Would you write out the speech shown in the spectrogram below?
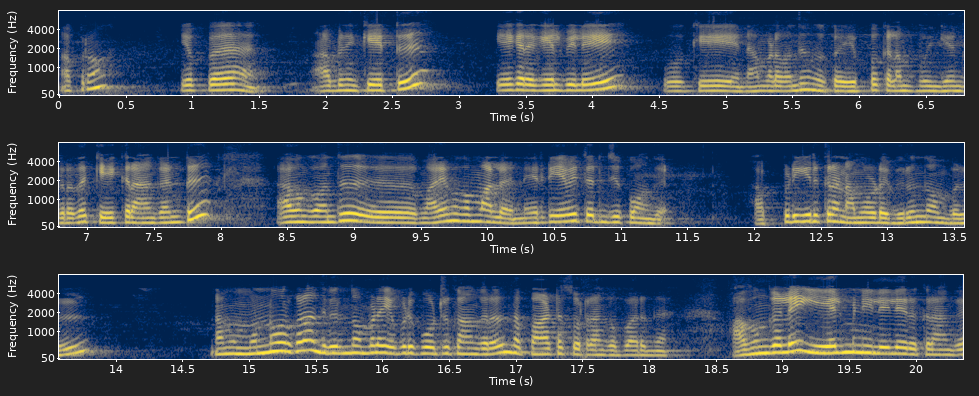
அப்புறம் எப்போ? அப்படின்னு கேட்டு கேட்குற கேள்வியிலே ஓகே நம்மளை வந்து இவங்க எப்போ கிளம்புவீங்கிறத கேட்குறாங்கன்ட்டு அவங்க வந்து மறைமுகமாக இல்லை நேரடியாகவே தெரிஞ்சுக்குவாங்க. அப்படி இருக்கிற நம்மளோட விருந்தோம்பல் நம்ம முன்னோர்கள் அந்த விருந்தோம்பலை எப்படி போட்டிருக்காங்கிறது இந்த பாட்டை சொல்கிறாங்க பாருங்கள் அவங்களே ஏழ்மை நிலையில் இருக்கிறாங்க.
